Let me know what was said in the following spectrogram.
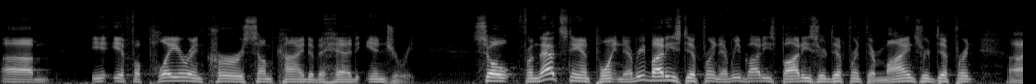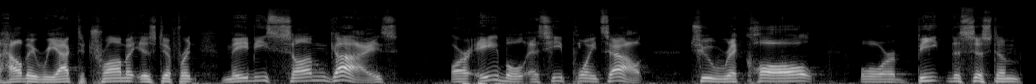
Um, if a player incurs some kind of a head injury. So, from that standpoint, and everybody's different, everybody's bodies are different, their minds are different, uh, how they react to trauma is different. Maybe some guys are able, as he points out, to recall or beat the system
